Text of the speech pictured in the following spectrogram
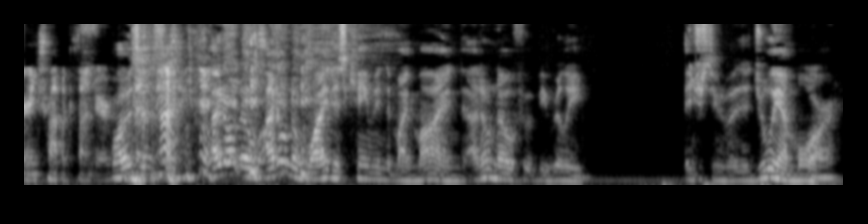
Jr. in Tropic Thunder. Well, I, was gonna say, I don't know. I don't know why this came into my mind. I don't know if it would be really interesting. But Julianne Moore,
